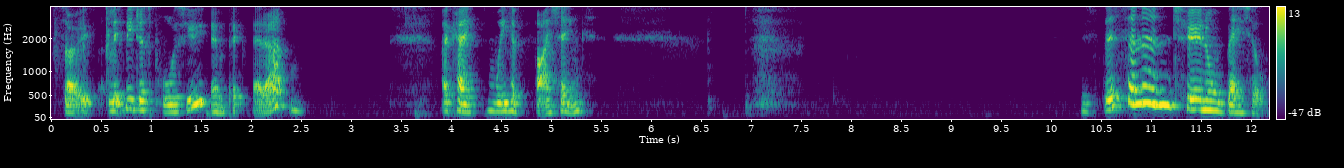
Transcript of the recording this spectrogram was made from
So let me just pause you and pick that up. Okay, we have fighting. Is this an internal battle?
